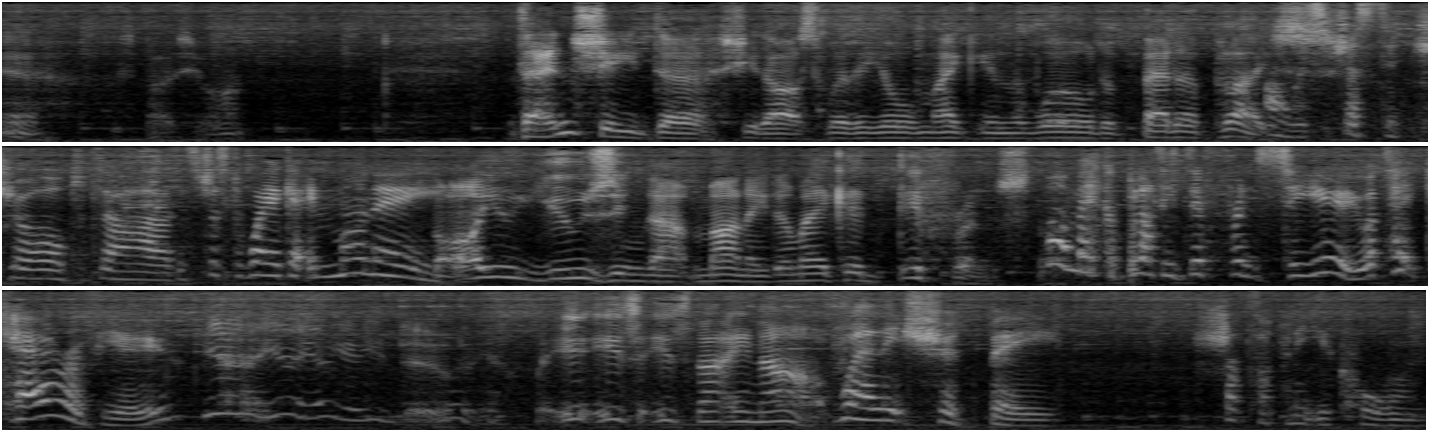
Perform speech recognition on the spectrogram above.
Yeah, I suppose you are. Then she'd uh, she'd ask whether you're making the world a better place. Oh, it's just a job, Dad. It's just a way of getting money. But are you using that money to make a difference? I'll make a bloody difference to you. I take care of you. Yeah, yeah, yeah, yeah, you do. Yeah. But is is that enough? Well, it should be. Shut up and eat your corn.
